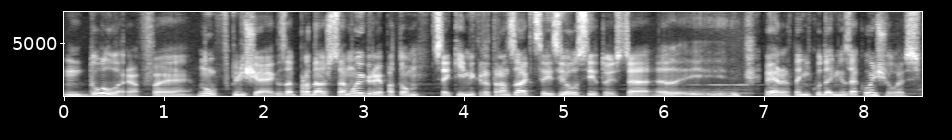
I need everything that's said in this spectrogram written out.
долларов. Э, ну, включая за продажу самой игры, а потом всякие микротранзакции, DLC. То есть э, э, эра-то никуда не закончилась.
